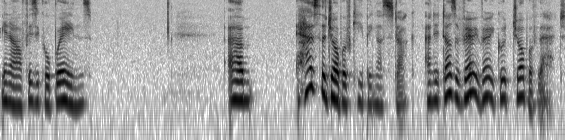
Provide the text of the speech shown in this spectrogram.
in our physical brains, um, has the job of keeping us stuck, and it does a very, very good job of that.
